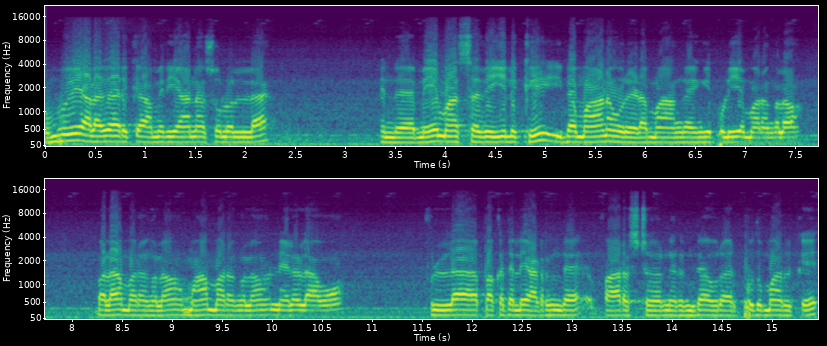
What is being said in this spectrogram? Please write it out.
ரொம்பவே அழகாக இருக்குது அமைதியான சூழலில். இந்த மே மாத வெயிலுக்கு இதமான ஒரு இடமா அங்கே இங்கே புளிய மரங்களும் பலா மரங்களும் மாமரங்களும் நிழலாகவும் ஃபுல்லாக பக்கத்துலேயே அடர்ந்த ஃபாரஸ்ட்டுன்னு இருந்த ஒரு அற்புதமாக இருக்குது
